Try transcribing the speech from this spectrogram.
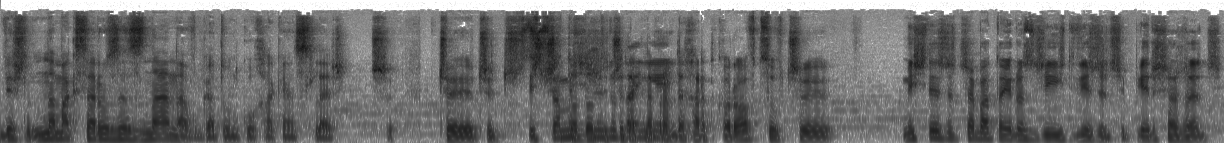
wiesz, na maksa rozeznana w gatunku hack and slash? Czy, czy, czy, czy, czy to myślę, dotyczy tak naprawdę nie... hardkorowców, czy... Myślę, że trzeba tutaj rozdzielić dwie rzeczy. Pierwsza rzecz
